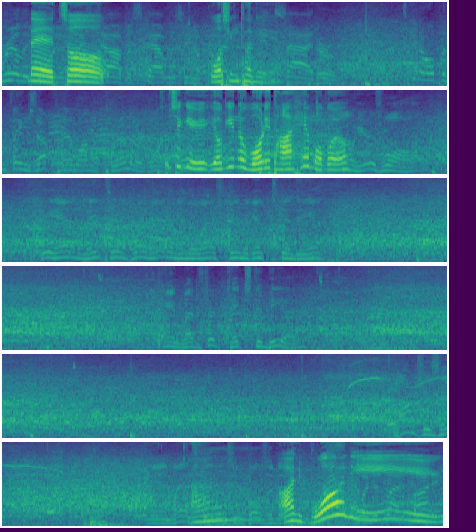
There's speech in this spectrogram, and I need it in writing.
really 네, 저 워싱턴이에요. 솔직히 여기는 머리 다해 Now 먹어요. here's Wall. He had an 18-point outing in the last game against Indiana. Webster kicks to Beal. Launches it. Down. 아니, 뭐하니?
